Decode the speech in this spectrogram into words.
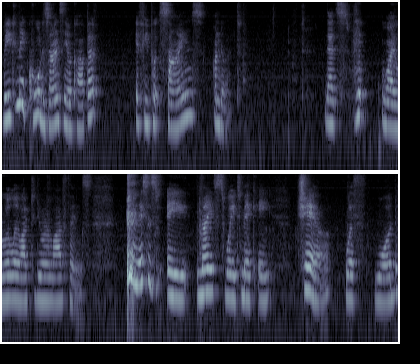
But you can make cool designs in your carpet if you put signs under it. That's what I really like to do in a lot of things. this is a nice way to make a chair with wood,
